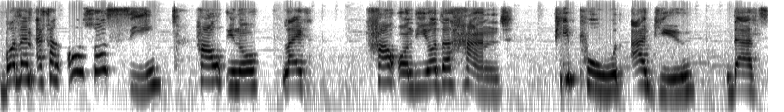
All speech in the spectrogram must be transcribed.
But then I can also see how, you know, like how on the other hand, people would argue that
